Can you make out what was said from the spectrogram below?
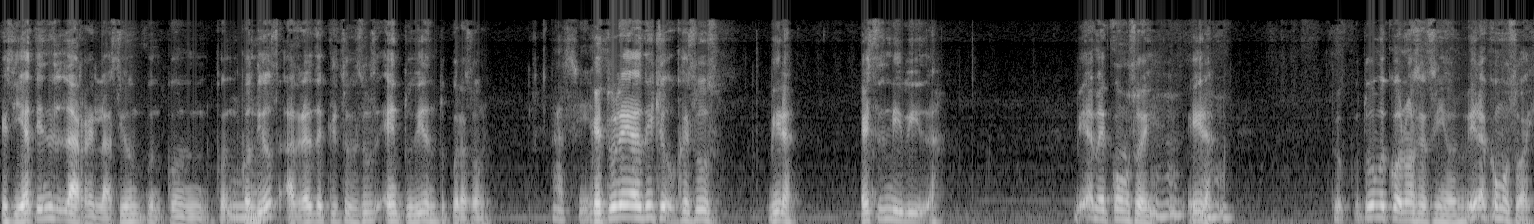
Que si ya tienes la relación con, con- con- con Dios a través de Cristo Jesús en tu vida, en tu corazón. Así es. Que tú le hayas dicho, Jesús, mira, esta es mi vida. Mírame cómo soy. Mira. Tú, tú me conoces, Señor. Mira cómo soy.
